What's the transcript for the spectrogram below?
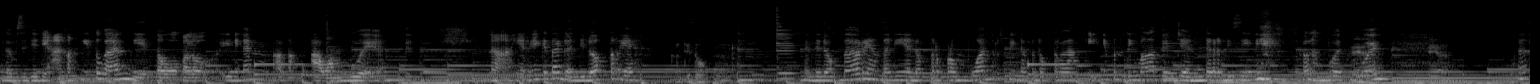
nggak bisa jadi anak gitu kan gitu. Kalau ini kan otak awam gue ya. Gitu. Nah akhirnya kita ganti dokter ya, ganti dokter ganti dokter yang tadinya dokter perempuan terus pindah ke dokter laki. Ini penting banget ya gender di sini kalau buat Iya. gue. ya Hah?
